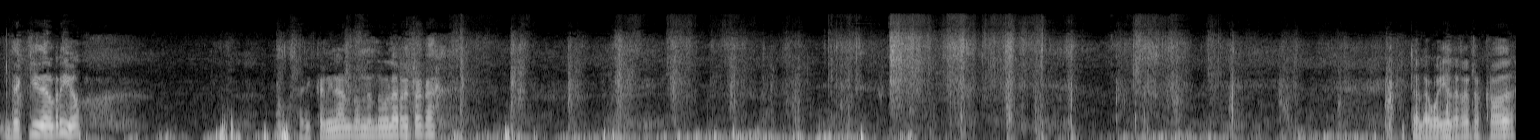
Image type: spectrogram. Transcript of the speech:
De aquí del río vamos a ir caminando donde anduvo la reta acá está la huella de retroexcavadora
